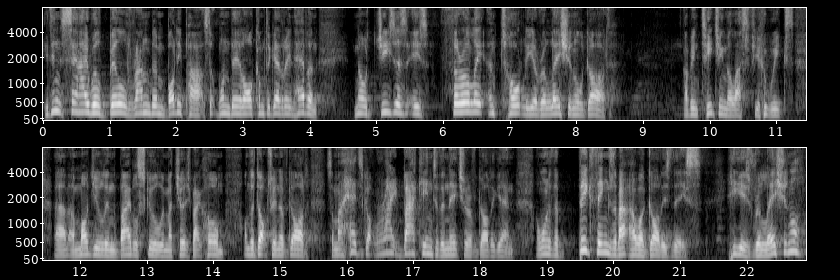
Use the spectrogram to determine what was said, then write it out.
He didn't say, I will build random body parts that one day will all come together in heaven. No, Jesus is thoroughly and totally a relational God. I've been teaching the last few weeks um, a module in the Bible school in my church back home on the doctrine of God. So my head's got right back into the nature of God again. And one of the big things about our God is this He is relational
